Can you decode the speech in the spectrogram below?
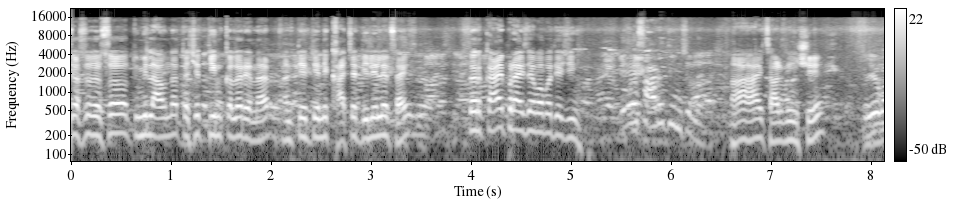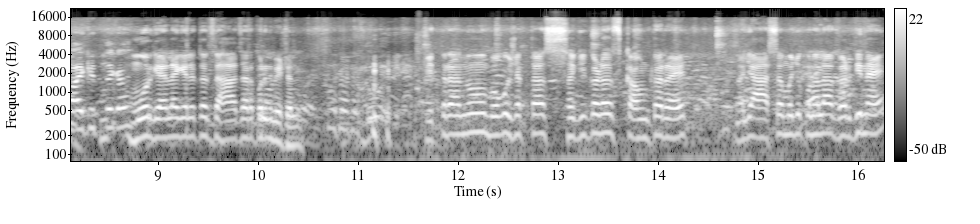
जसं जसं तुम्ही लावणार तसे तीन कलर येणार आणि ते त्याने खाच्या दिलेलेच आहे तर काय प्राईज आहे बाबा त्याची? हे साडेतीनशे हा आहे साडेतीनशे. मोर घ्यायला गेलं तर दहा हजारपर्यंत भेटेल. मित्रांनो बघू शकता सगळीकडंच काउंटर आहेत. म्हणजे असं म्हणजे कोणाला गर्दी नाही.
